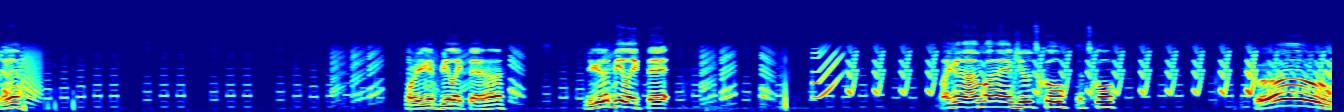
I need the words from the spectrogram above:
Yeah. Or you're gonna be like that, huh? You're gonna be like that. Like I'm behind you. It's cool. It's cool. Whoa!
